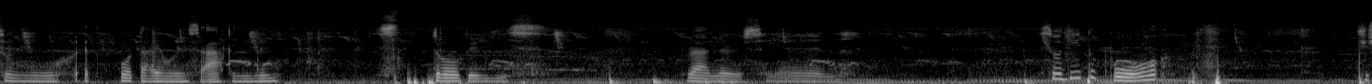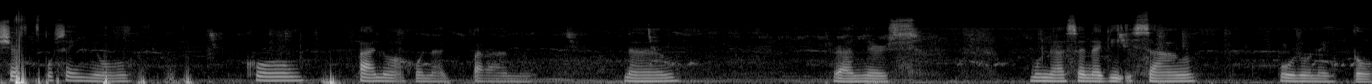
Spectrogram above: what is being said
So, ito po tayo ngayon sa aking strawberries runners. Ayan. So, dito po, share po sa inyo kung paano ako nagparami ng runners mula sa nag-iisang puno na ito.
